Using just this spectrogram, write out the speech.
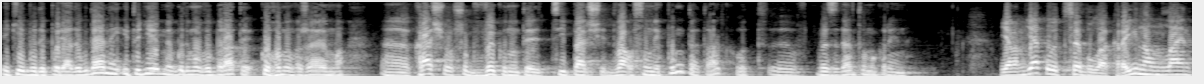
який буде порядок денний, і тоді ми будемо вибирати, кого ми вважаємо е, кращого, щоб виконати ці перші два основних пункти, так, от е, президентом України. Я вам дякую. Це була країна онлайн.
